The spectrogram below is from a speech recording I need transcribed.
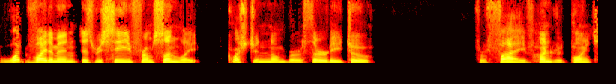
What vitamin is received from sunlight? Question number 32 for 500 points.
